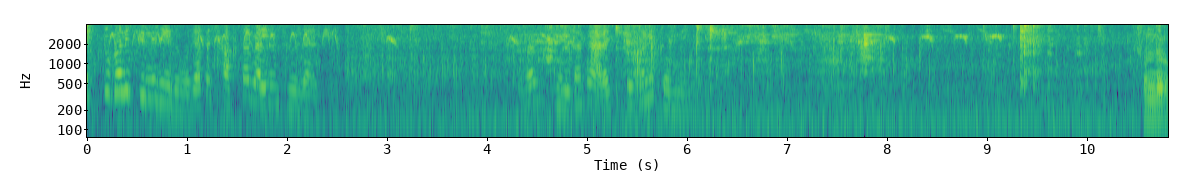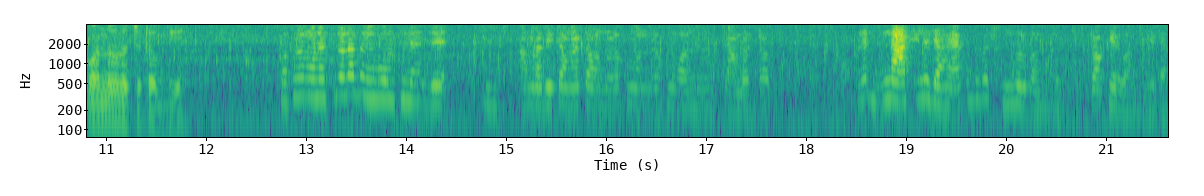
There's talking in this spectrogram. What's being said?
একটুখানি চিনি দিয়ে দেবো, যাতে স্বাদটা ব্যালেন্স হয়ে যায়। এবার ঝোলটাকে আরেকটুখানি কমিয়ে নেব সুন্দর গন্ধ বেরোচ্ছে টক দিয়ে। প্রথমে মনে হচ্ছিল না তুমি বলছিলে যে আমরা দেখে আমরা একটা অন্যরকম অন্যরকম গন্ধ হচ্ছে আমরা টক মানে না খেলে যা হয় এখন তো সুন্দর গন্ধ হচ্ছে টকের গন্ধ যেটা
